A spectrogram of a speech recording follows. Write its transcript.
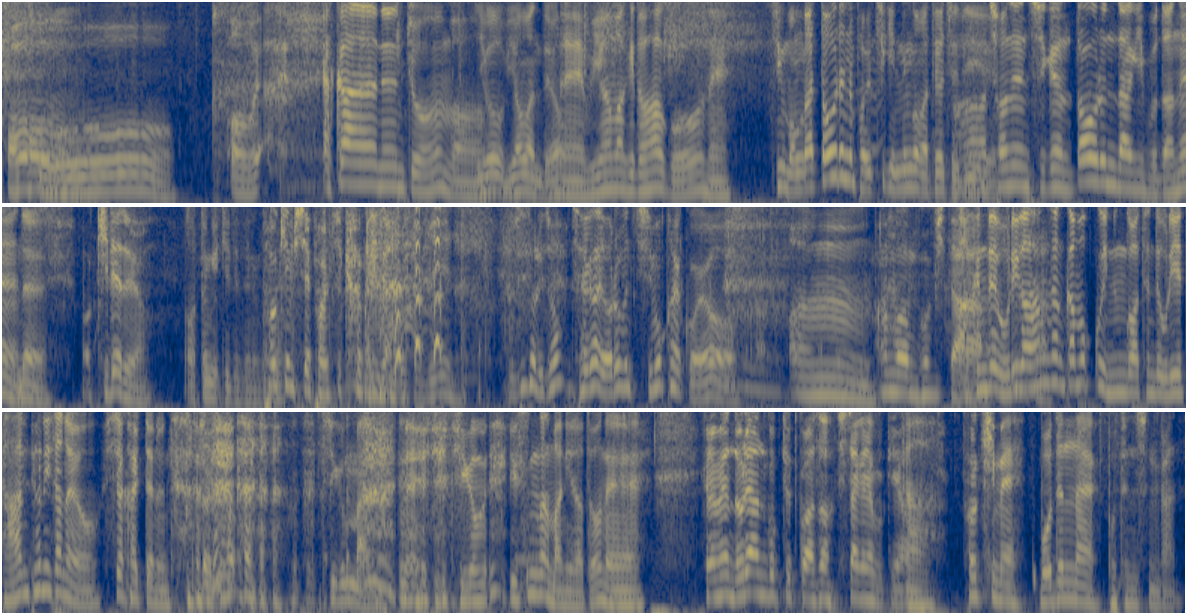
오. 어, 왜- 약간은 좀 어, 이거 위험한데요? 네, 위험하기도 하고. 네. 지금 뭔가 떠오르는 벌칙이 있는 것 같아요, 제디. 아, 저는 지금 떠오른다기보다는 네. 어, 기대돼요. 어떤 게 기대되는 거죠? 폴킴 씨의 벌칙하고 있는 모습이 무슨 소리죠? 제가 여러분 지목할 거예요. 음. 한번 봅시다. 아 근데 우리가. 항상 까먹고 있는 것 같은데 우리 다 한 편이잖아요. 시작할 때는. 지금만. 네, 지- 지금 이 순간만이라도. 네. 그러면 노래 한 곡 듣고 와서 시작을 해볼게요. 아. 폴킴의 모든 날 모든 순간.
